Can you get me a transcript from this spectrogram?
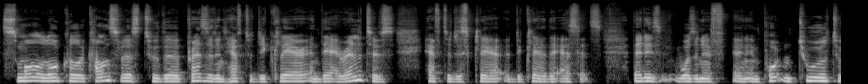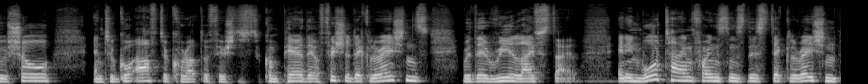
small local councillors to the president have to declare and their relatives have to declare declare their assets. That is was an, an important tool to show and to go after corrupt officials to compare their official declarations with their real lifestyle. And in wartime for instance this declaration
